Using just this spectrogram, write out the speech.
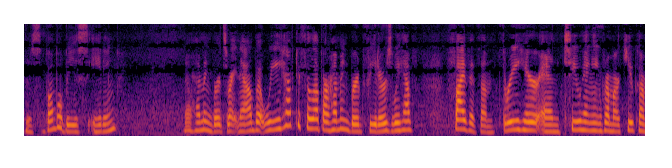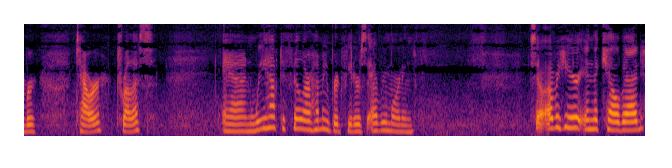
There's bumblebees eating. No hummingbirds right now, but we have to fill up our hummingbird feeders. We have five of them, three here and two hanging from our cucumber tower trellis. And we have to fill our hummingbird feeders every morning. So over here in the kale bed,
